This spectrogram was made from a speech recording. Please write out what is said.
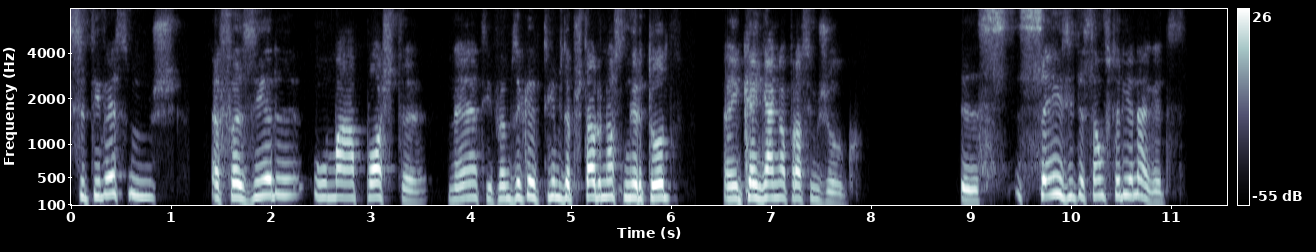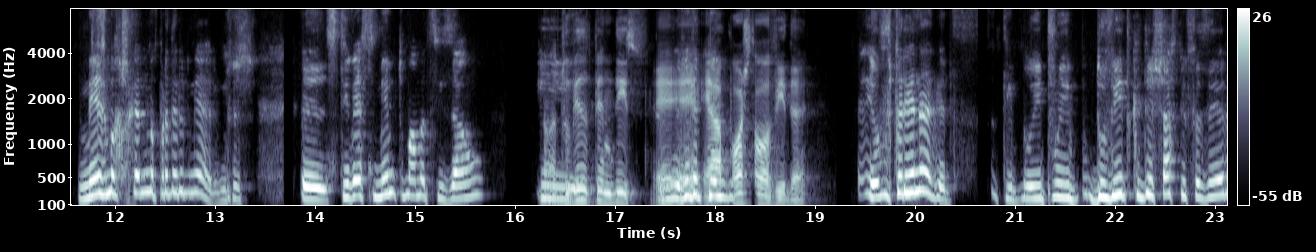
se tivéssemos a fazer uma aposta, né? tipo, vamos dizer que tínhamos de apostar o nosso dinheiro todo em quem ganha o próximo jogo. Se- Sem hesitação, votaria Nuggets. Mesmo arriscando-me a perder o dinheiro. Mas eh, se tivesse mesmo de tomar uma decisão, e Não, a tua vida depende disso. A É, minha vida é- é a depende- aposta ou a vida? eu votaria Nuggets. Tipo, e, e duvido que deixasse de fazer,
